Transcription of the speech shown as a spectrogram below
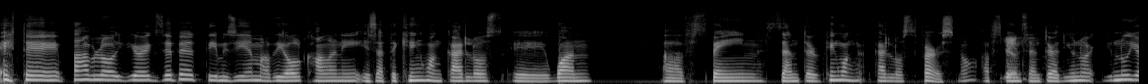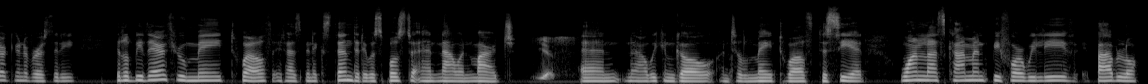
Este, Pablo, your exhibit, the Museum of the Old Colony, is at the King Juan Carlos uh, I of Spain Center, King Juan Carlos I, no, of Spain Yes. Center at New York University. It'll be there through May 12th. It has been extended. It was supposed to end now in March, Yes. and now we can go until May 12th to see it. One last comment before we leave, Pablo.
